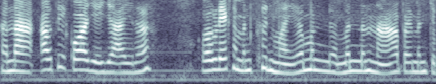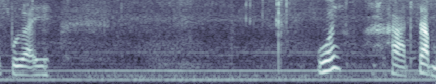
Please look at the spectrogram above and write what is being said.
ขนาดเอาที่กอใหญ่ๆนะกอเล็กให้มันขึ้นใหม่แล้วมันมันมันหนาไปมันจะเปื่อยโอ้ยขาดซ้ำ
